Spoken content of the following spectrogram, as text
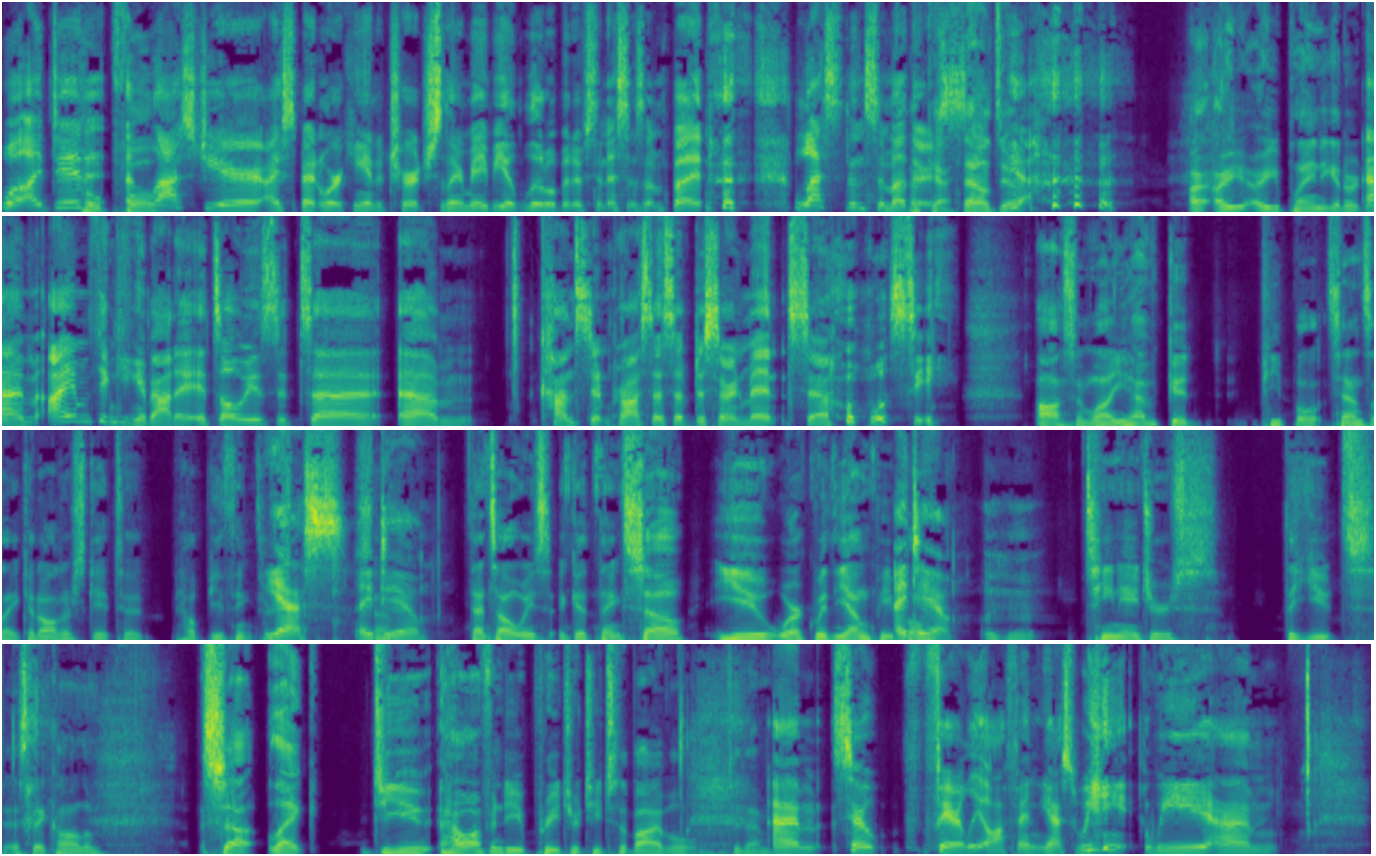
Well, I did Hopeful. last year. I spent working at a church, so there may be a little bit of cynicism, but less than some others. Okay, So, that'll do. Yeah. Are, are you are you planning to get ordained? um, I am thinking about it. It's always it's a um constant process of discernment. So we'll see. awesome. Well, you have good people. It sounds like at Aldersgate to help you think through. Yes, stuff. I do. That's always a good thing. So you work with young people. I do. hmm teenagers, the Utes, as they call them. So, like, do you? How often do you preach or teach the Bible to them? Um, so fairly often, yes, we we um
